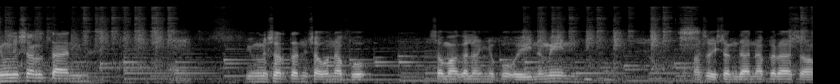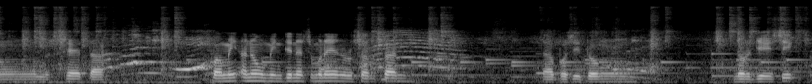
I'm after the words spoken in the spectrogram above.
yung Losartan, yung Losartan sa una po, sa umaga lang nyo po inumin. Kaso isang daan na peraso ang reseta. Pami, ano, maintenance mo na yan, Losartan. Tapos itong Norgesic.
